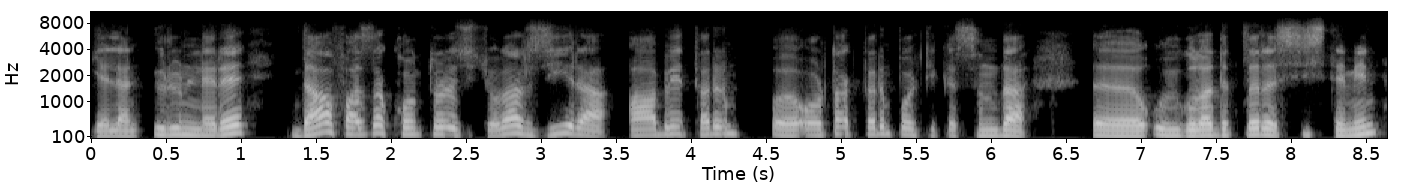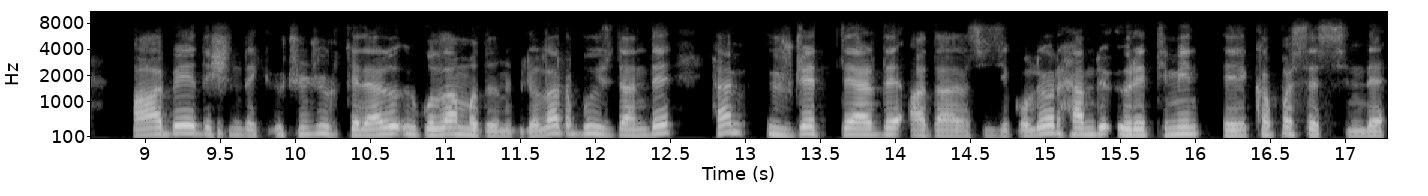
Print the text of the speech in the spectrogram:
gelen ürünlere daha fazla kontrol istiyorlar. Zira AB tarım e, ortak tarım politikasında e, uyguladıkları sistemin AB dışındaki üçüncü ülkelerde uygulanmadığını biliyorlar. Bu yüzden de hem ücretlerde adaletsizlik oluyor hem de üretimin e, kapasitesinde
